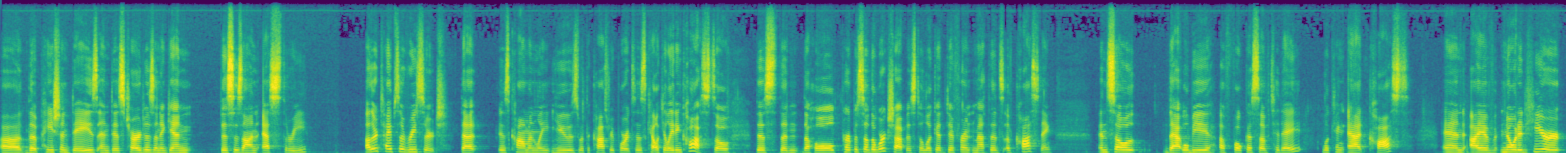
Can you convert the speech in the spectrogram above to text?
uh, the patient days and discharges, and again, this is on S3. Other types of research that is commonly used with the cost reports is calculating costs. So this, the, the whole purpose of the workshop is to look at different methods of costing. And so that will be a focus of today, looking at costs. And I have noted here,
